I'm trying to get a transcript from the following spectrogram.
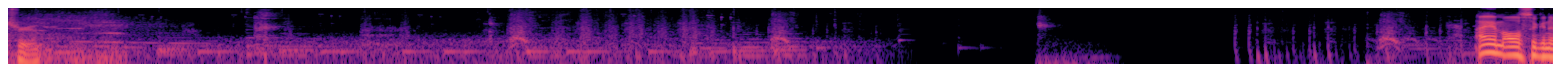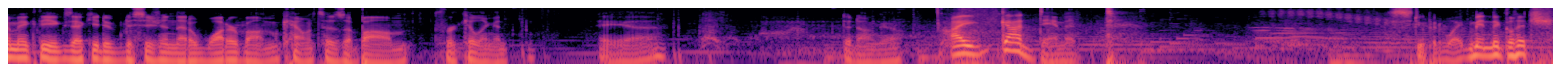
True. I am also going to make the executive decision that a water bomb counts as a bomb for killing a, a uh, Dodongo. I, god damn it. Stupid white midna glitch.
